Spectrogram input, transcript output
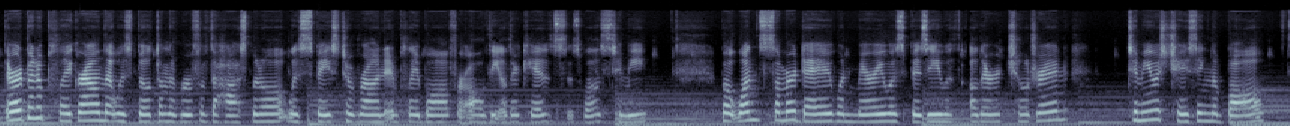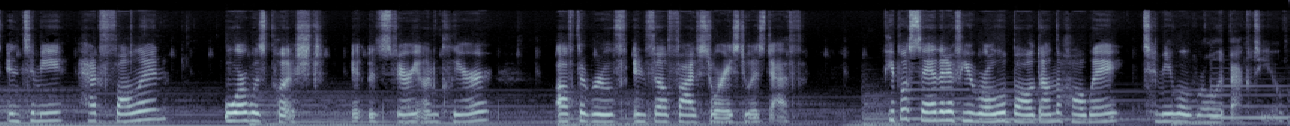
There had been a playground that was built on the roof of the hospital with space to run and play ball for all the other kids, as well as Timmy. But one summer day, when Mary was busy with other children, Timmy was chasing the ball, and Timmy had fallen or was pushed. It was very unclear off the roof and fell five stories to his death. People say that if you roll a ball down the hallway, Timmy will roll it back to you.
